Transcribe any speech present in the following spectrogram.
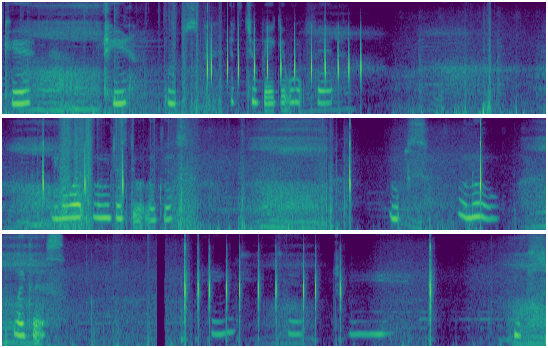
Okay. T. Oops. It's too big. It won't fit. You know what? Let me just do it like this. Oops. Oh no. Like this. Pink kitty. Oops.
